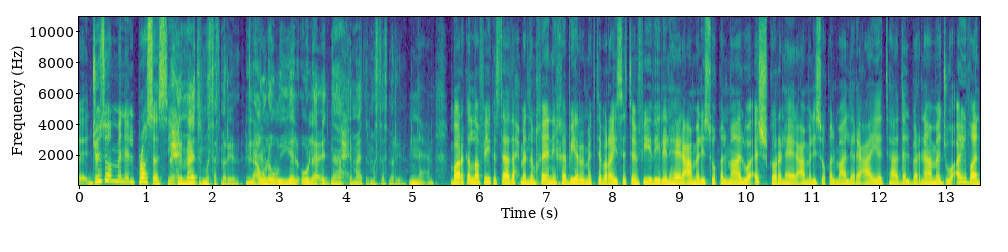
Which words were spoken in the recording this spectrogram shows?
جزء من البروسس يعني حماية المستثمرين، نعم. الأولوية الأولى عندنا حماية المستثمرين. نعم بارك الله فيك أستاذ أحمد المخيني خبير بمكتب الرئيس التنفيذي للهيئة العامة لسوق المال وأشكر الهيئة العامة لسوق المال لرعاية هذا البرنامج وأيضا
